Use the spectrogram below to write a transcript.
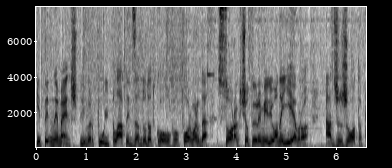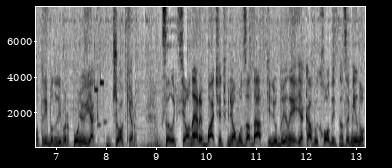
І тим не менш, Ліверпуль платить за додаткового форварда 44 мільйони євро. Адже Жота потрібен Ліверпулю як джокер. Селекціонери бачать в ньому задатки людини, яка виходить на заміну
